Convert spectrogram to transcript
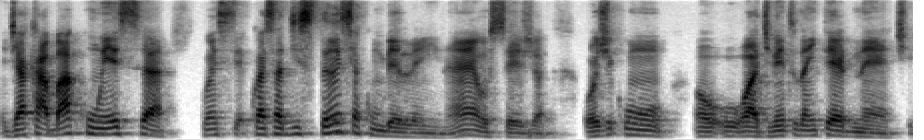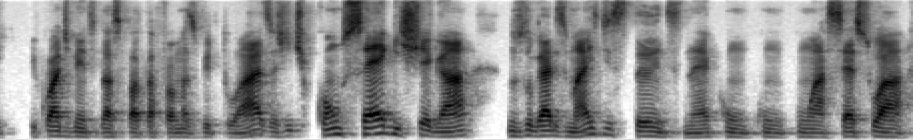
de acabar com essa com, esse, com essa distância com Belém, né? Ou seja, hoje com o, o advento da internet e com o advento das plataformas virtuais, a gente consegue chegar nos lugares mais distantes, né? Com, com, com acesso a,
